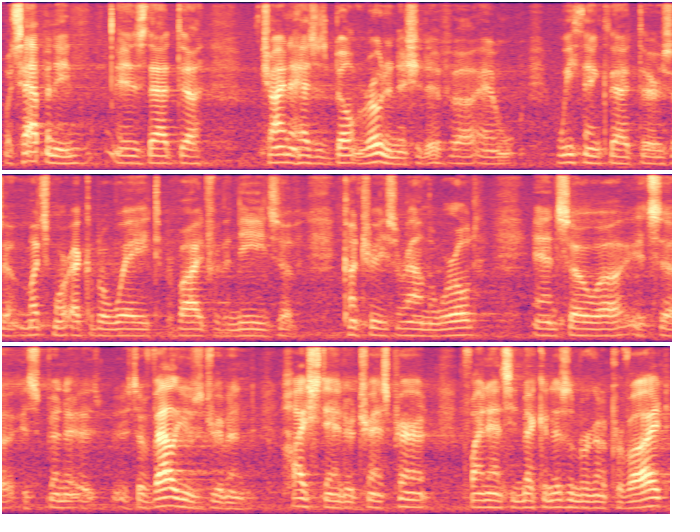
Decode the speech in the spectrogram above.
what's happening is that uh, China has its Belt and Road Initiative, uh, and we think that there's a much more equitable way to provide for the needs of countries around the world. And so uh, it's, uh, it's been a, it's a values-driven, high-standard, transparent financing mechanism we're going to provide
